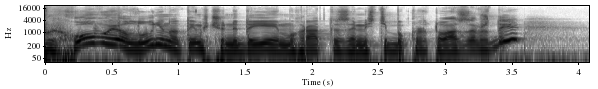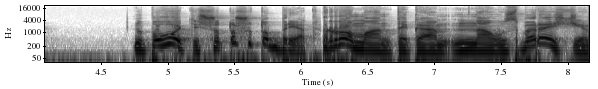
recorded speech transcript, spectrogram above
виховує Луніна тим, що не дає йому грати замість Тібо Куртуа завжди. Ну погодьтесь, що то, що то бред. Романтика на узбережжі.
